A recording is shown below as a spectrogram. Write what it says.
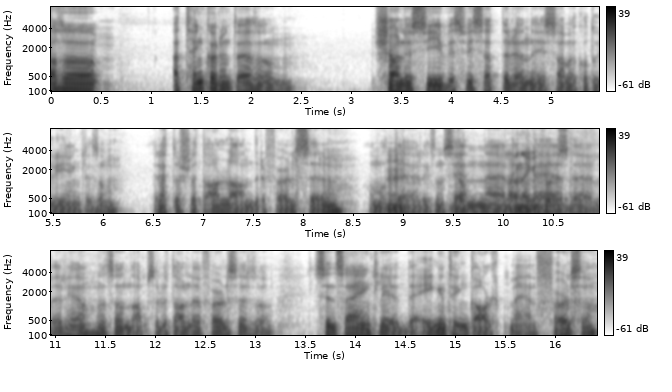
Altså, jeg tenker rundt det sånn Sjalusi, hvis vi setter den i samme kategori, egentlig, som rett og slett alle andre følelser, om at Mm. det er liksom Ja, sinne er eller glede, eller ja, sånn absolutt alle følelser, så syns jeg egentlig det er ingenting galt med en følelse.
